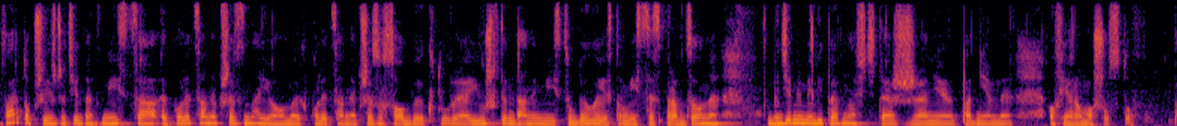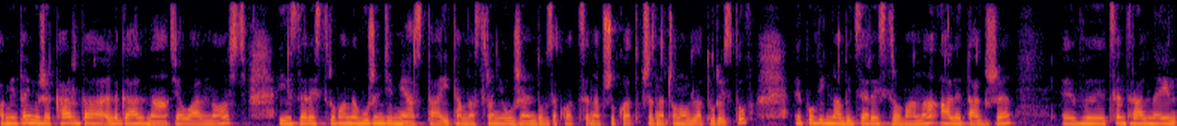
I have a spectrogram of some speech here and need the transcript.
Warto przyjeżdżać jednak w miejsca e, polecane przez znajomych, polecane przez osoby, które już w tym danym miejscu były. Jest to miejsce sprawdzone. Będziemy mieli pewność też, że nie padniemy ofiarą oszustów. Pamiętajmy, że każda legalna działalność jest zarejestrowana w Urzędzie Miasta i tam na stronie urzędu, w zakładce na przykład przeznaczoną dla turystów, y, powinna być zarejestrowana, ale także y, w Centralnej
